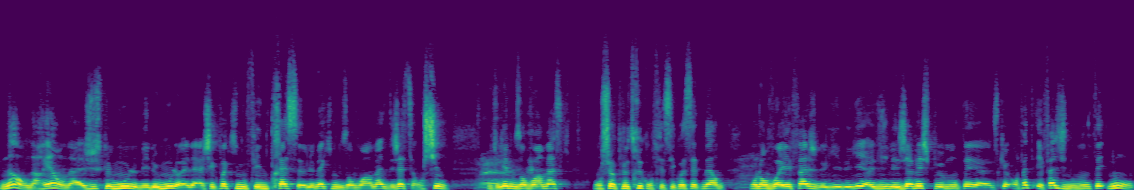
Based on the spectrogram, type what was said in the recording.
non, on n'a rien, on a juste le moule. Mais le moule, à chaque fois qu'il nous fait une presse, le mec il nous envoie un masque. Déjà, c'est en Chine. Ouais. Donc le gars nous envoie un masque. On chope le truc, on fait c'est quoi cette merde? Hmm. On l'envoie à Eiffage, le gars, le gars a dit mais jamais je peux monter euh, parce que en fait Eiffage il nous montait, nous on,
